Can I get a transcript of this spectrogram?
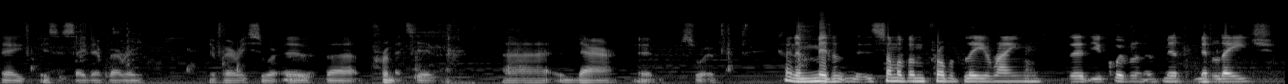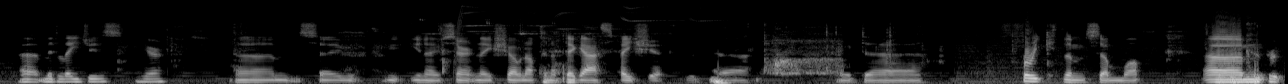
they, as I say, they're very they're very sort of uh, primitive. Uh, they're uh, sort of kind of middle. Some of them probably around the, the equivalent of mid, middle age, uh, middle ages here. Um, so you, you know, certainly showing up in a big ass spaceship would uh, would uh, freak them somewhat. Um, could, pro-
